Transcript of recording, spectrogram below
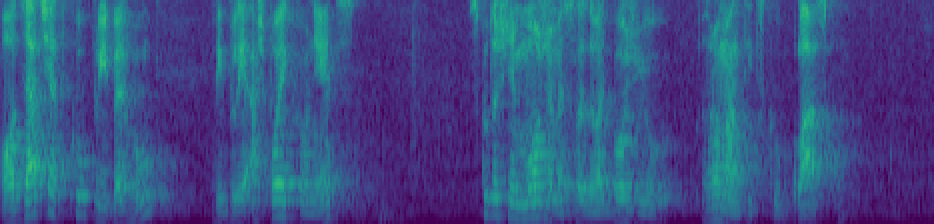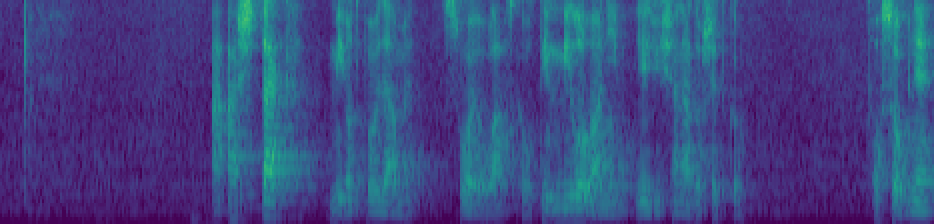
Od začiatku príbehu Biblie až po jej koniec skutočne môžeme sledovať Božiu romantickú lásku. A až tak my odpovedáme svojou láskou, tým milovaním Ježiša nadovšetko. Osobne,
